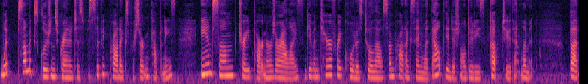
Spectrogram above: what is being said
with some exclusions granted to specific products for certain companies and some trade partners or allies given tariff rate quotas to allow some products in without the additional duties up to that limit. But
